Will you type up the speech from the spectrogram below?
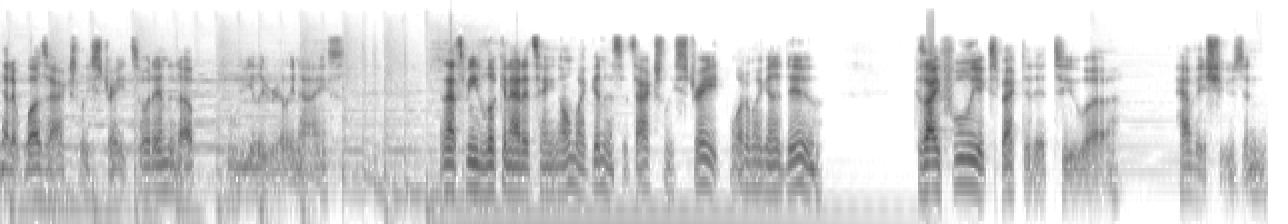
that it was actually straight. So it ended up really really nice. And that's me looking at it saying, oh my goodness, it's actually straight. What am I going to do? Because I fully expected it to uh, have issues and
